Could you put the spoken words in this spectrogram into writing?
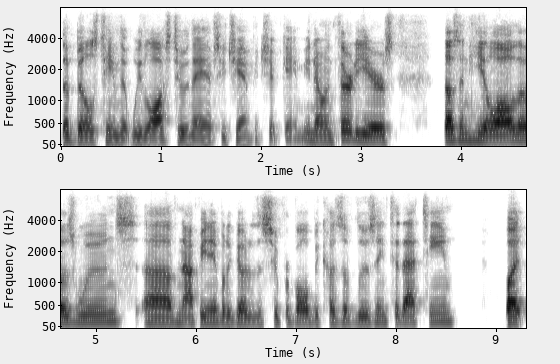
the Bills team that we lost to in the AFC Championship game. You know, in 30 years doesn't heal all those wounds of not being able to go to the Super Bowl because of losing to that team, but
